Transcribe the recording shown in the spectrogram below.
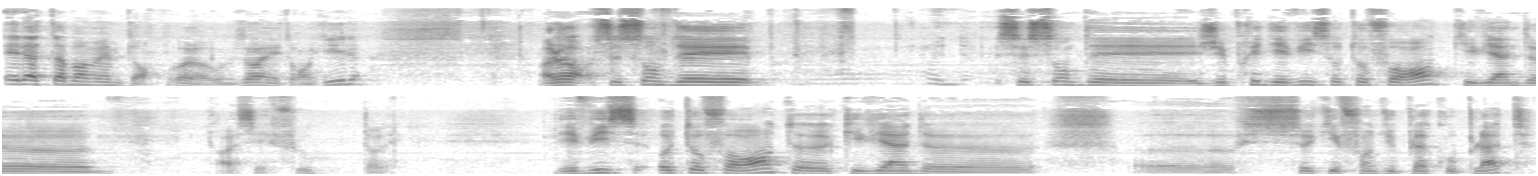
et la table en même temps. Voilà, vous est tranquille. Alors, ce sont des. Ce sont des. J'ai pris des vis autoforantes qui viennent de. Ah, c'est flou. Attendez. Des vis autoforantes euh, qui viennent de euh, ceux qui font du placo plate.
